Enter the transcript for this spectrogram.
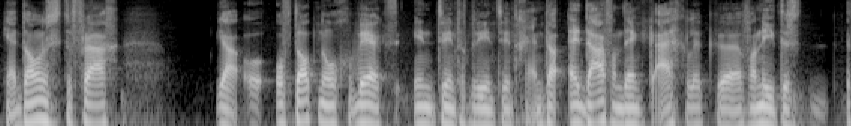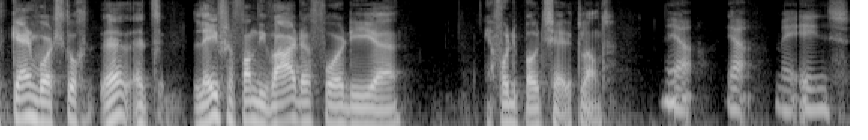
ja, dan is het de vraag ja, of dat nog werkt in 2023. En, da en daarvan denk ik eigenlijk uh, van niet. Dus het kernwoord is toch het leveren van die waarde voor die, uh, voor die potentiële klant. Ja, ja, mee eens.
